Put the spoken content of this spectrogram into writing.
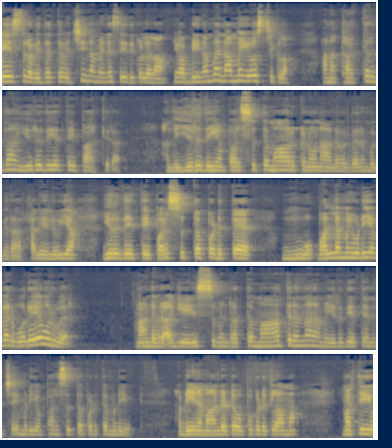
பேசுகிற விதத்தை வச்சு நம்ம என்ன செய்து கொள்ளலாம்? அப்படி நம்ம நம்ம யோசிச்சுக்கலாம். ஆனால் கர்த்தர் தான் இருதயத்தை பார்க்கிறார். அந்த இருதயம் பரிசுத்தமாக இருக்கணும்னு ஆண்டவர் விரும்புகிறார். அலே லூயா இருதயத்தை பரிசுத்தப்படுத்த வல்லமையுடையவர் ஒரே ஒருவர். ஆண்டவர் ஆகிய இயேசுவின் ரத்தம் மாத்திரம்தான் நம்ம இருதயத்தை என்ன செய்ய முடியும்? பரிசுத்தப்படுத்த முடியும். அப்படியே நம்ம ஆண்டட்ட ஒப்பு கொடுக்கலாமா? மத்திய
